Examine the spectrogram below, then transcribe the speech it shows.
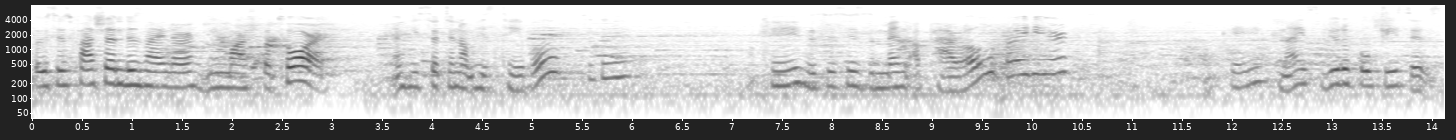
So this is fashion designer D Marsh Couture. And he's setting up his table today. Okay, this is his men apparel right here. Okay, nice, beautiful pieces.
